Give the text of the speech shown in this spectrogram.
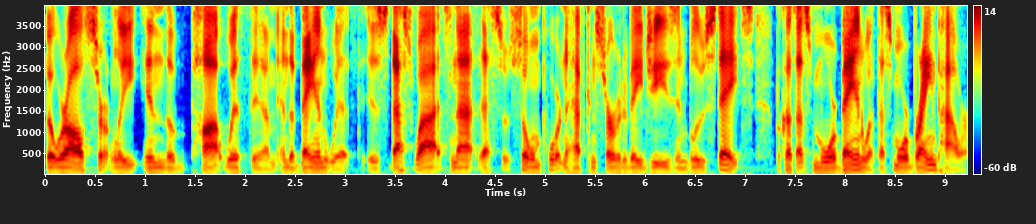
but we're all certainly in the pot with them. And the bandwidth is that's why it's not that's so important to have conservative AGs in blue states because that's more bandwidth, that's more brain power,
